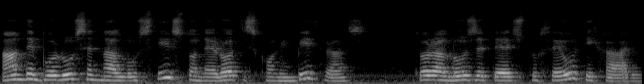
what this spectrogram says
Αν δεν μπορούσε να λουστεί στο νερό της κολυμπήθρας, τώρα λούζεται στου Θεού τη χάρη.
